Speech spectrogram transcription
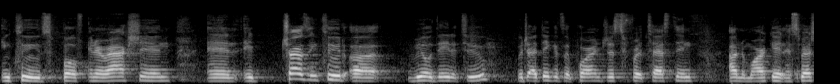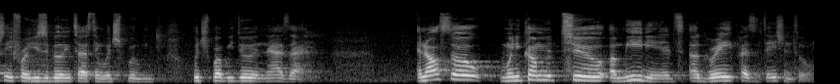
includes both interaction and it tries to include uh, real data too, which I think is important just for testing on the market, especially for usability testing, which, which what we do in NASDAQ. And also, when you come to a meeting, it's a great presentation tool.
